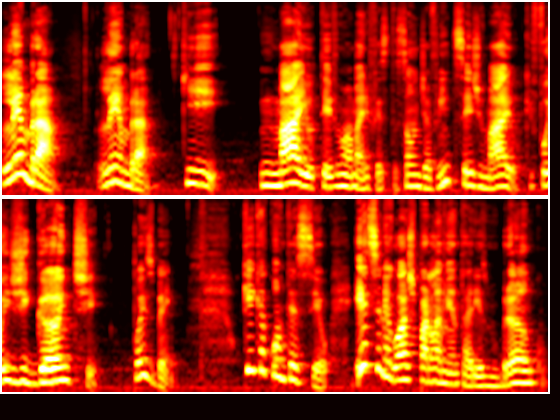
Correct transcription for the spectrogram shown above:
Lembra, lembra que em maio teve uma manifestação, dia 26 de maio, que foi gigante. Pois bem, o que, que aconteceu? Esse negócio de parlamentarismo branco,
